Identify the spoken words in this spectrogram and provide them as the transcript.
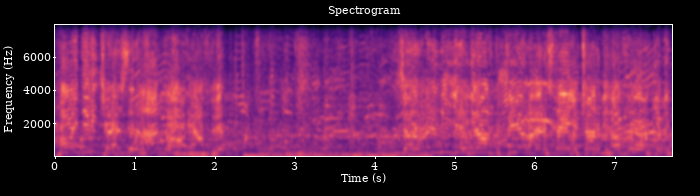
Pauly D dressed in a hot dog outfit. So we're gonna need you to get off the field. I understand you're trying to be helpful and giving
